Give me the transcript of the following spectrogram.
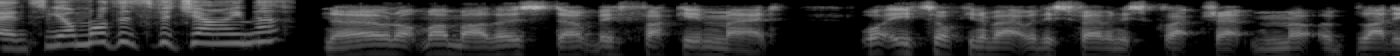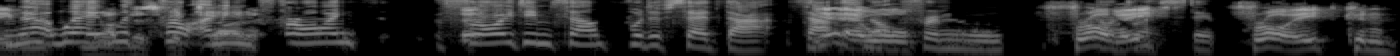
sense. Your mother's vagina? No, not my mother's. Don't be fucking mad. What are you talking about with this feminist claptrap? Mo- uh, bloody No, wait, with mother's Freud. I mean, Freud. Freud himself would have said that. That's Yeah, not well, from me. Freud. Freud can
